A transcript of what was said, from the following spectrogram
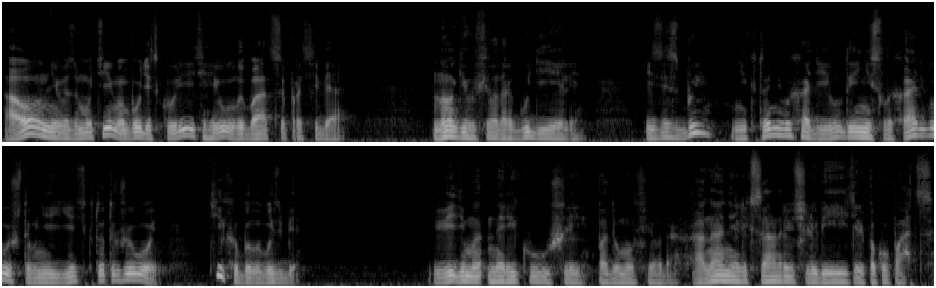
а он невозмутимо будет курить и улыбаться про себя. Ноги у Федора гудели. Из избы никто не выходил, да и не слыхать было, что в ней есть кто-то живой. Тихо было в избе. Видимо, на реку ушли, подумал Федор. Анания Александрович любитель покупаться.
